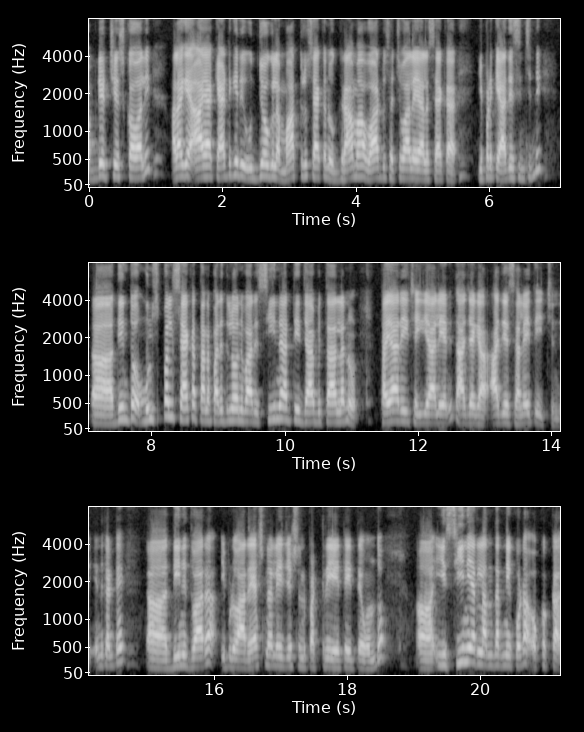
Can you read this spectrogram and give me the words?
అప్డేట్ చేసుకోవాలి. అలాగే ఆయా కేటగిరీ ఉద్యోగుల మాతృశాఖను గ్రామ వార్డు సచివాలయాల శాఖ ఇప్పటికే ఆదేశించింది. దీంతో మున్సిపల్ శాఖ తన పరిధిలోని వారి సీనియారిటీ జాబితాలను తయారీ చేయాలి అని తాజాగా ఆదేశాలు అయితే ఇచ్చింది. ఎందుకంటే దీని ద్వారా ఇప్పుడు ఆ రేషనలైజేషన్ ప్రక్రియ ఏదైతే ఉందో ఈ సీనియర్లందరినీ కూడా ఒక్కొక్క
